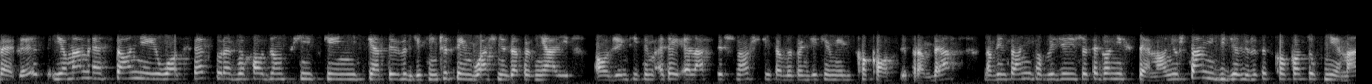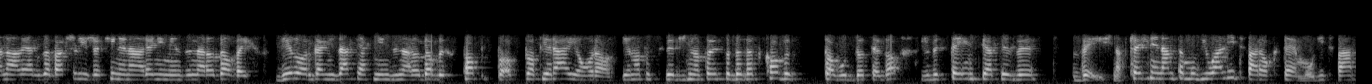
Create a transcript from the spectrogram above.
kredyt. Ja mamy Estonię i Łotwę, które wychodzą z chińskiej inicjatywy, gdzie Chińczycy im właśnie zapewniali, o dzięki tym, tej elastyczności to wy będziecie mieli kokosy, prawda? No więc oni powiedzieli, że tego nie chcemy. Oni już sami widzieli, że tych kokosów nie ma, no ale jak zobaczyli, że Chiny na arenie międzynarodowej w wielu organizacjach międzynarodowych pop, pop, popierają Rosję, no to stwierdzili, no to jest to dodatkowy powód do tego, żeby z tej inicjatywy wyjść. No wcześniej nam to mówiła Litwa rok temu. Litwa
